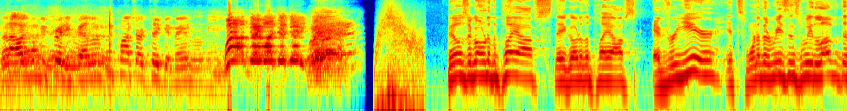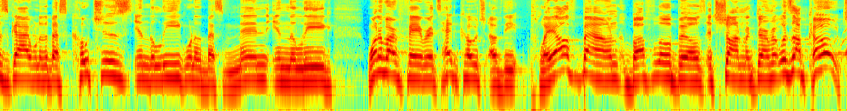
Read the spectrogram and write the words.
Not always gonna be pretty, fellas. Let's punch our ticket, man. One, two, three, one, two, three. Bills are going to the playoffs. They go to the playoffs every year. It's one of the reasons we love this guy, one of the best coaches in the league, one of the best men in the league, one of our favorites, head coach of the playoff bound Buffalo Bills. It's Sean McDermott. What's up, coach?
